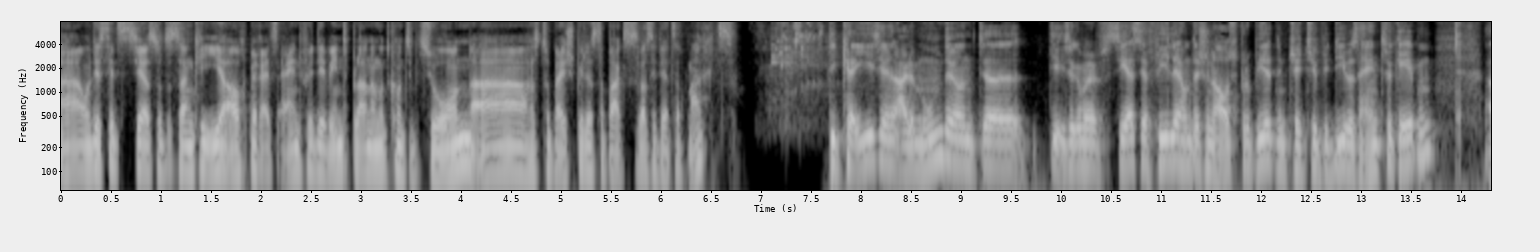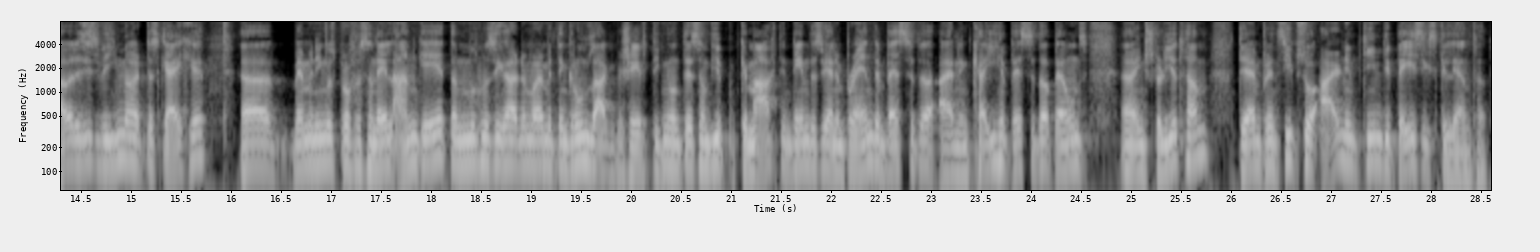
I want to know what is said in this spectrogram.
Uh, und ihr setzt ja sozusagen KI auch bereits ein für die Eventplanung und Konzeption. Uh, hast du Beispiele aus der Praxis, was ihr derzeit macht? Die KI ist ja in aller Munde und äh, die, ich sage mal, sehr, sehr viele haben das schon ausprobiert, in ChatGPT was einzugeben. Aber das ist wie immer halt das Gleiche. Äh, wenn man irgendwas professionell angeht, dann muss man sich halt einmal mit den Grundlagen beschäftigen. Und das haben wir gemacht, indem dass wir einen Brand Ambassador, einen KI Ambassador bei uns äh, installiert haben, der im Prinzip so allen im Team die Basics gelernt hat.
